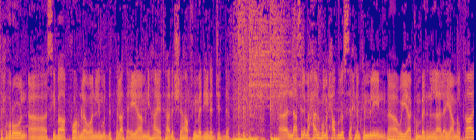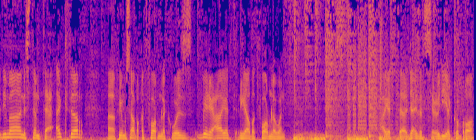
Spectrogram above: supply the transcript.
تحضرون آه، سباق فورمولا 1 لمدة ثلاثة أيام نهاية هذا الشهر في مدينة جدة. آه، الناس اللي ما حالفهم الحظ لسه إحنا مكملين آه، وياكم بإذن الله الأيام القادمة. نستمتع أكثر آه، في مسابقة فورمولا quiz برعاية رياضة فورمولا 1 رعايه آه، جائزة السعودية الكبرى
